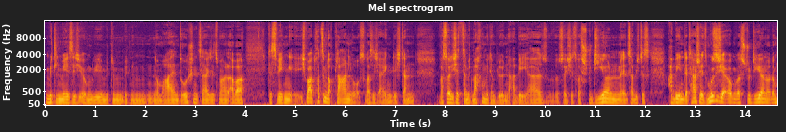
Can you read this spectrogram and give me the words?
mittelmäßig irgendwie mit einem, mit einem normalen Durchschnitt, sage ich jetzt mal, aber deswegen, ich war trotzdem noch planlos, was ich eigentlich dann, was soll ich jetzt damit machen mit dem blöden Abi, ja, soll ich jetzt was studieren, jetzt habe ich das Abi in der Tasche, jetzt muss ich ja irgendwas studieren oder,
